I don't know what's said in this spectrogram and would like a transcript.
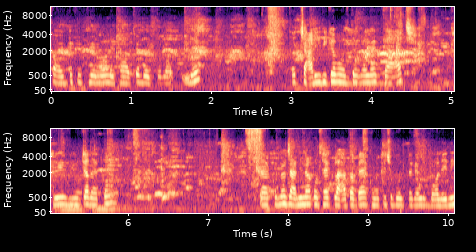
সাইন্টিফিক মেমো লেখা আছে বলতে পারলে। তো চারিদিকে বলতে গেলে গাছ, খালি ভিউটা দেখো। এখনও জানি না কোথায় ক্লাস হবে এখনও কিছু বলতে গেলে বলেনি।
